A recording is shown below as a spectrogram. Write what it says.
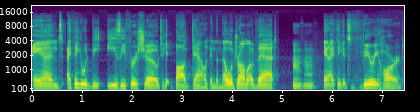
And I think it would be easy for a show to get bogged down in the melodrama of that. Mm-hmm. And I think it's very hard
